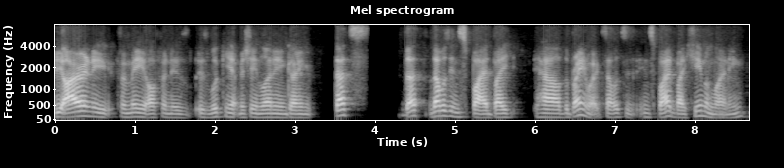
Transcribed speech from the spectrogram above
the irony for me often is is looking at machine learning and going, that's that that was inspired by how the brain works. That was inspired by human learning,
